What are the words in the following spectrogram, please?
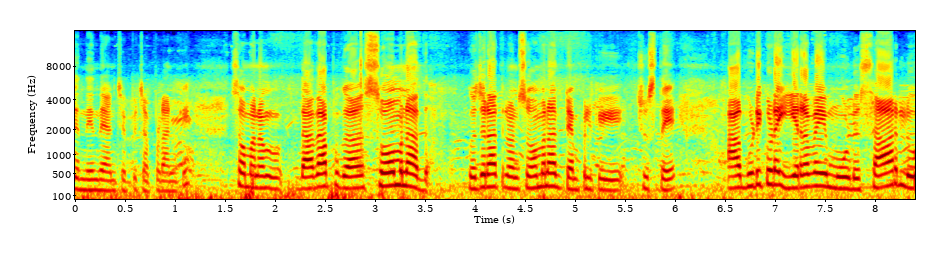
చెందింది అని చెప్పి చెప్పడానికి. సో మనం దాదాపుగా సోమనాథ్ గుజరాత్లోని సోమనాథ్ టెంపుల్కి చూస్తే ఆ గుడి కూడా ఇరవై మూడు సార్లు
